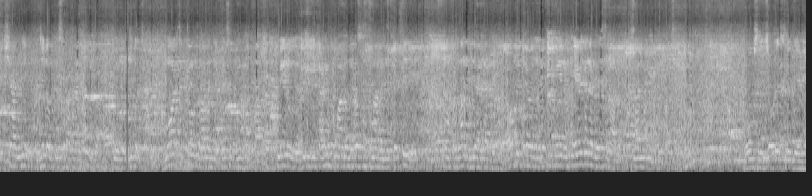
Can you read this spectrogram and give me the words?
విషయాన్ని ప్రజల్లోకి తీసుకురావడానికి మేము ముందుకు వచ్చాము అమ్మవారి శక్తివంతురాలని చెప్పేసి విన్నాను మీరు ఈ కార్యక్రమాలు నిర్వహిస్తున్నారని చెప్పేసి ప్రధాన విజయాలు గారు చెప్పారు మీరు- ఏ విధంగా చేస్తున్నారు? ఒకసారి మాకు తెలియపరచండి. ఓం శ్రీ చౌడేశ్వరి దేవి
